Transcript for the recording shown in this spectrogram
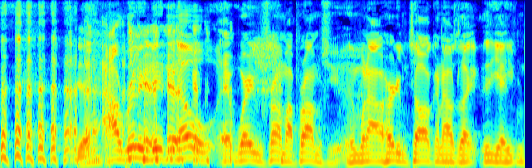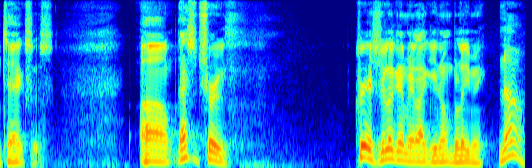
yeah, I really didn't know where he was from. I promise you. And when I heard him talking, I was like, "Yeah, he's from Texas." Um, that's the truth. Chris, you're looking at me like you don't believe me. No,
